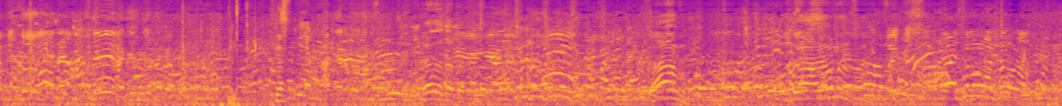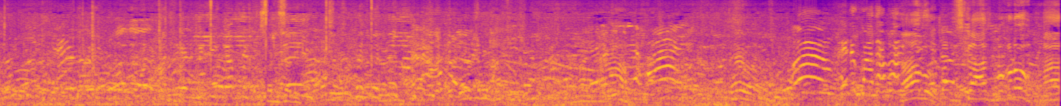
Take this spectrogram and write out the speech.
আমি তো কাজের জন্য ব্যাপার।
